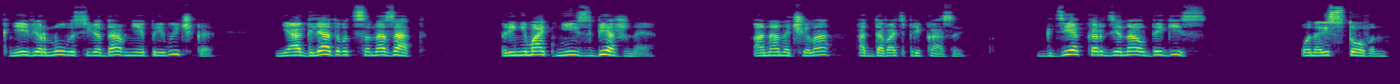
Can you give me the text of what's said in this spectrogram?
К ней вернулась ее давняя привычка не оглядываться назад, принимать неизбежное. Она начала отдавать приказы. «Где кардинал Дегис?» «Он арестован.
